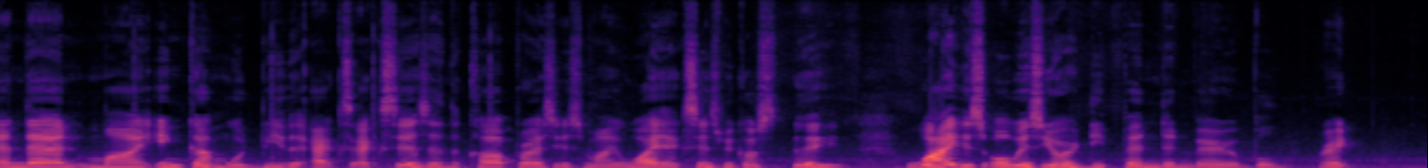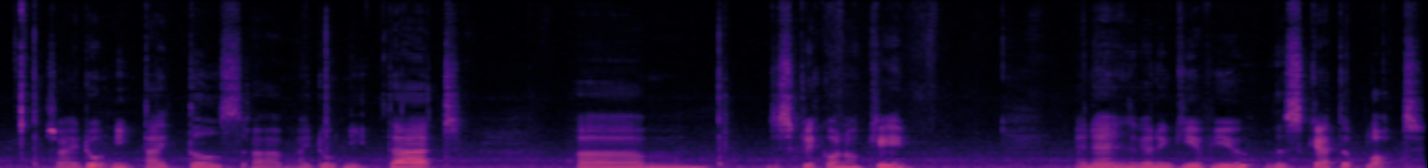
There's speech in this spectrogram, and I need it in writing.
and then my income would be the x-axis and the car price is my y-axis because the y is always your dependent variable right? So I don't need titles um, I don't need that. Um, just click on OK and then it's going to give you the scatter plot.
